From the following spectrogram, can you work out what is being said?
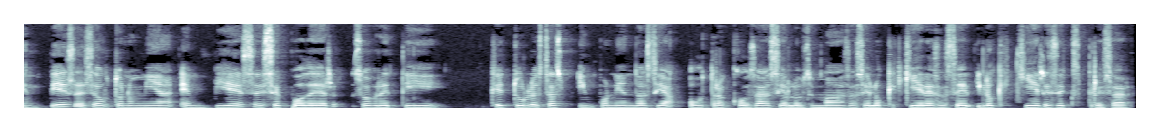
empieza esa autonomía, empieza ese poder sobre ti que tú lo estás imponiendo hacia otra cosa, hacia los demás, hacia lo que quieres hacer y lo que quieres expresar.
